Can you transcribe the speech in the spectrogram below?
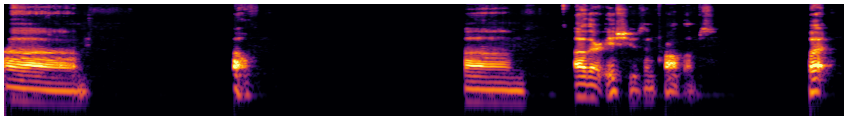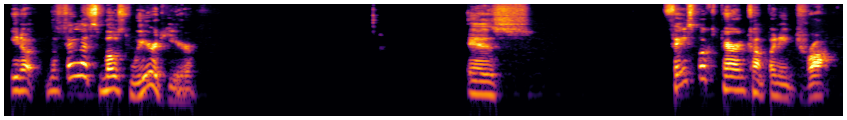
um, oh, um, other issues and problems. But, you know, the thing that's most weird here is Facebook's parent company dropped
